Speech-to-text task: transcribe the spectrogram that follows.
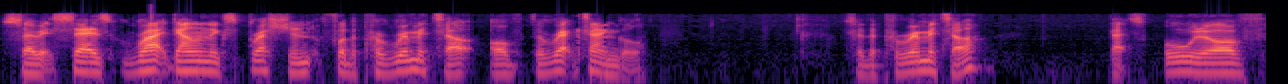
So it says write down an expression for the perimeter of the rectangle. So the perimeter, that's all of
